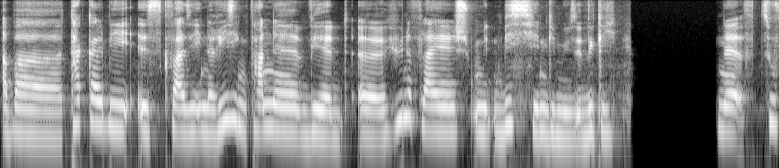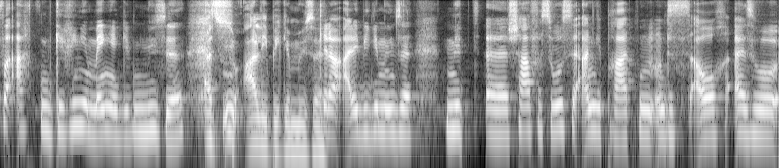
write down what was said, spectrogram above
aber Takgalbi ist quasi in einer riesigen Pfanne, wird äh, Hühnerfleisch mit ein bisschen Gemüse, wirklich eine zu verachtend geringe Menge Gemüse. Also so Alibi-Gemüse. Genau, Alibi-Gemüse mit äh, scharfer Soße angebraten und das ist auch, also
